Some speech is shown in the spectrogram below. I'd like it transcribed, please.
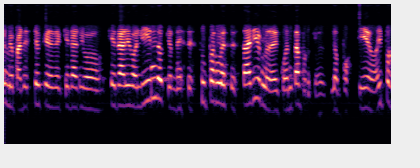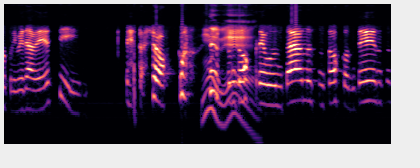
y me pareció que, era algo que era algo lindo, que es súper necesario y me doy cuenta porque lo posteé hoy por primera vez y estalló. Muy bien. están todos preguntando, están todos contentos.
